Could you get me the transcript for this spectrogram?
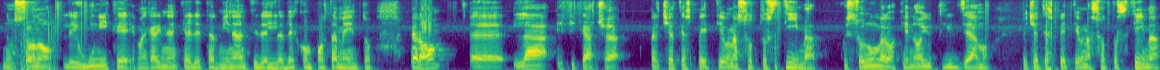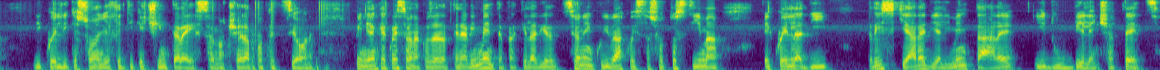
non sono le uniche e magari neanche le determinanti del, del comportamento. Però eh, la per certi aspetti è una sottostima, questo numero che noi utilizziamo per certi aspetti è una sottostima di quelli che sono gli effetti che ci interessano, cioè la protezione. Quindi anche questa è una cosa da tenere in mente perché la direzione in cui va questa sottostima è quella di rischiare di alimentare i dubbi e le incertezze.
